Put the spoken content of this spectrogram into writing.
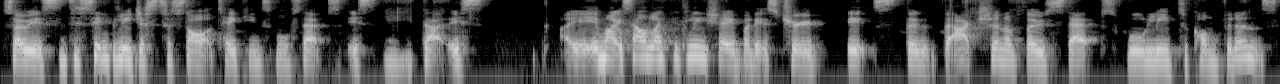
So it's simply just to start taking small steps. It's that is, it might sound like a cliche, but it's true. It's the, the action of those steps will lead to confidence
